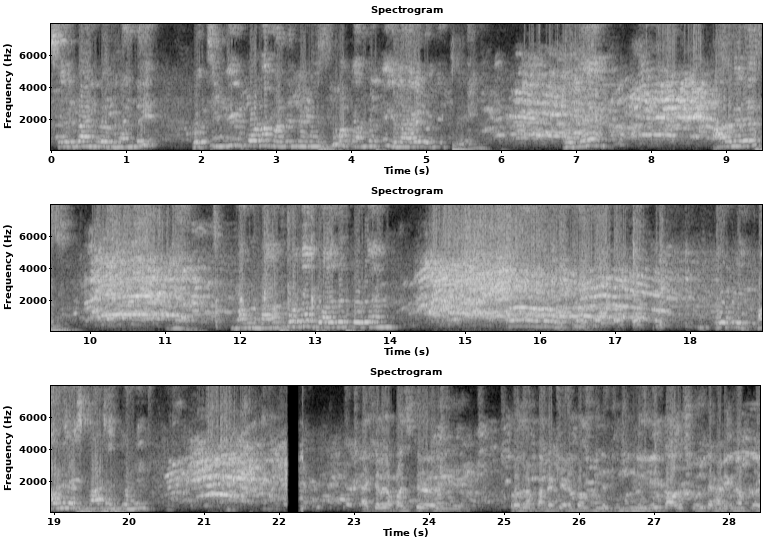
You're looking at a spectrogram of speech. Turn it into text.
స్టేట్ బ్యాంక్లోకి రండి వచ్చి మీరు కూడా మళ్ళీ మీ ఒక అందరికీ ఇలాగే డొనేట్ చేయండి ఓకే ఆల్ ది బెస్ట్ మనం నాటుకోవడం ప్రైవేట్ కూడా ఓకే ఆల్ ది బెస్ట్ బాగా చదువుకోండి యాక్చువల్గా ఫస్ట్ ప్రోగ్రామ్ కండక్ట్ చేయడం కోసం అని చెప్పి ముందు ఏం కావాలో స్కూల్కి అని అడిగినప్పుడు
